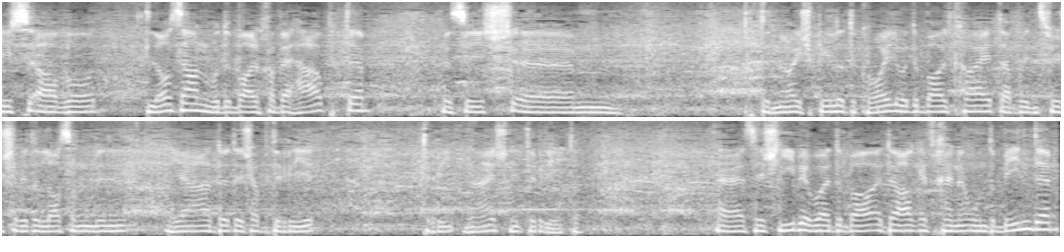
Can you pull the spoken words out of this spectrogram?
ist aber Lausanne, wo der Ball behaupten kann. Das ist ähm, der neue Spieler, der Keul, der den Ball hat, aber inzwischen wieder Lausanne will, ja, dort ist aber der Rieder, nein, ist nicht der Rieder. Äh, es ist Scheibe, die den, Ball, den Angriff können unterbinden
